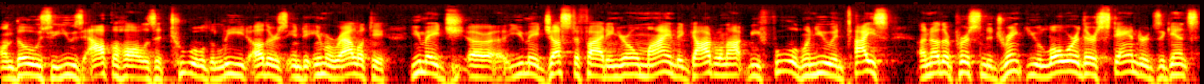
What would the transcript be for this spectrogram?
on those who use alcohol as a tool to lead others into immorality. You may, uh, you may justify it in your own mind, but God will not be fooled. When you entice another person to drink, you lower their standards against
